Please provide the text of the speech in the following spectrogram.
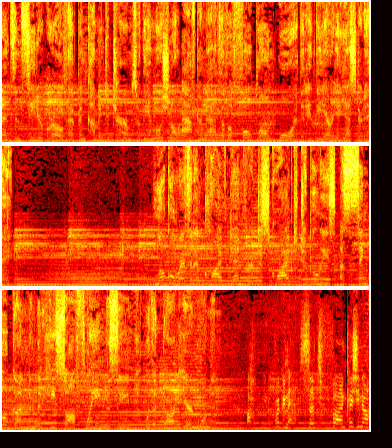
Residents in Cedar Grove have been coming to terms with the emotional aftermath of a full blown war that hit the area yesterday. Local resident Clive Denver described to police a single gunman that he saw fleeing the scene with a dark haired woman. Oh, you know, we're gonna have such fun, cause you know,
